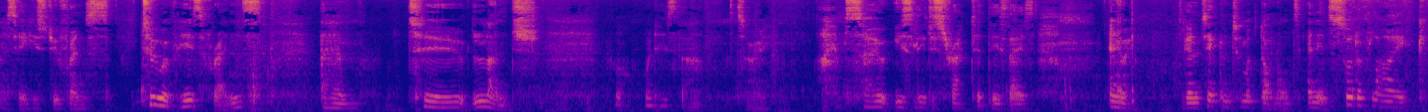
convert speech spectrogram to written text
I say his two friends two of his friends um, to lunch. Oh, what is that? Sorry. I am so easily distracted these days. Anyway, I'm going to take them to McDonald's and it's sort of like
